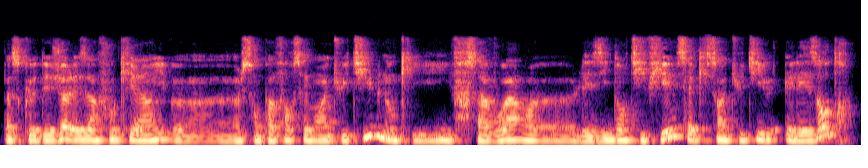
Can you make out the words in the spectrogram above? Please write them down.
Parce que déjà les infos qui arrivent, euh, elles sont pas forcément intuitives, donc il faut savoir les identifier, celles qui sont intuitives et les autres.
